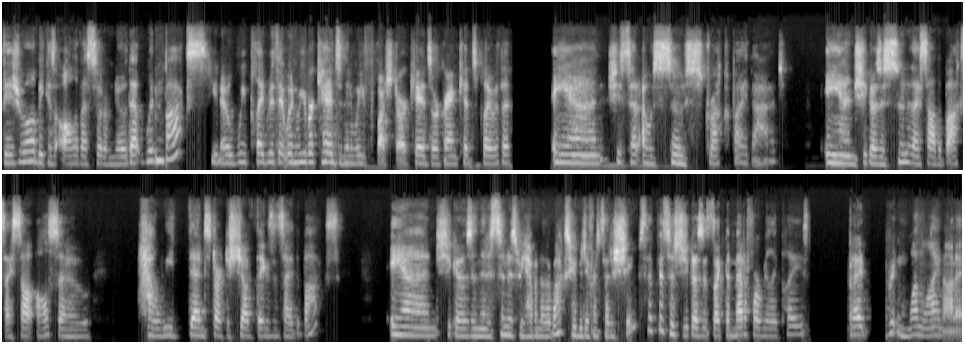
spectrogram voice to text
visual because all of us sort of know that wooden box. You know, we played with it when we were kids and then we've watched our kids or grandkids play with it. And she said, I was so struck by that. And she goes, as soon as I saw the box, I saw also how we then start to shove things inside the box. And she goes, and then as soon as we have another box, we have a different set of shapes that fit. So she goes, it's like the metaphor really plays. But I'd written one line on it.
